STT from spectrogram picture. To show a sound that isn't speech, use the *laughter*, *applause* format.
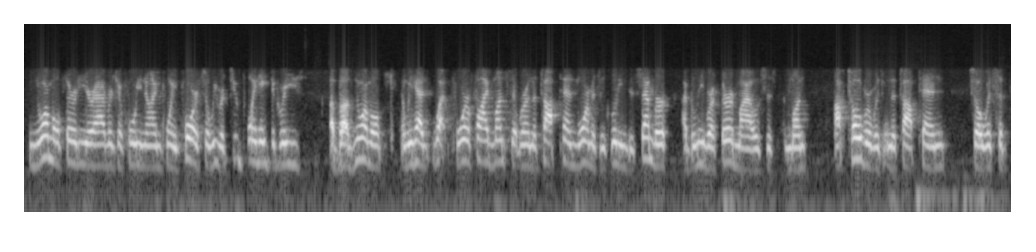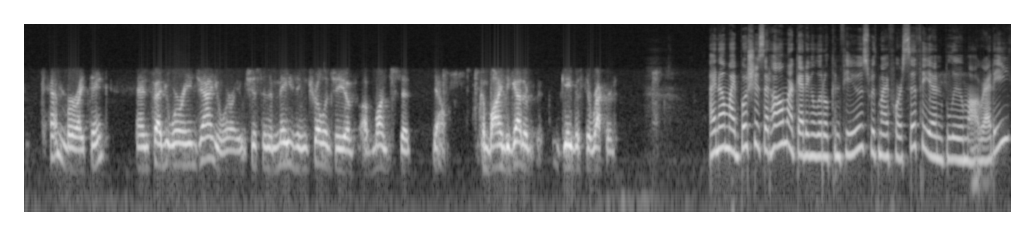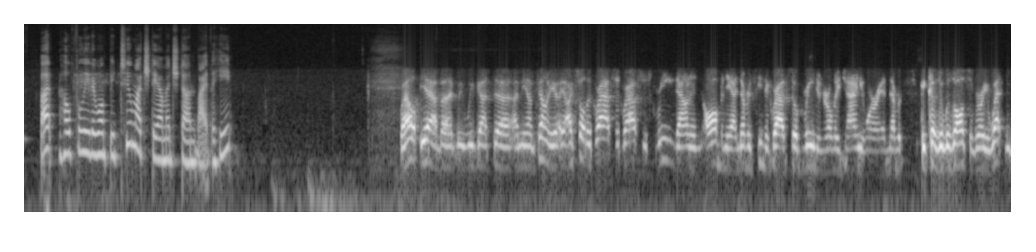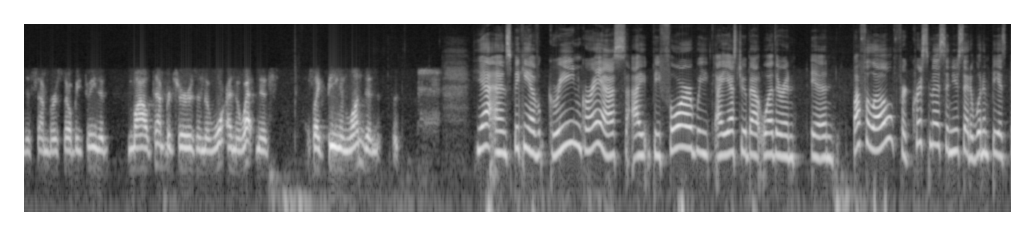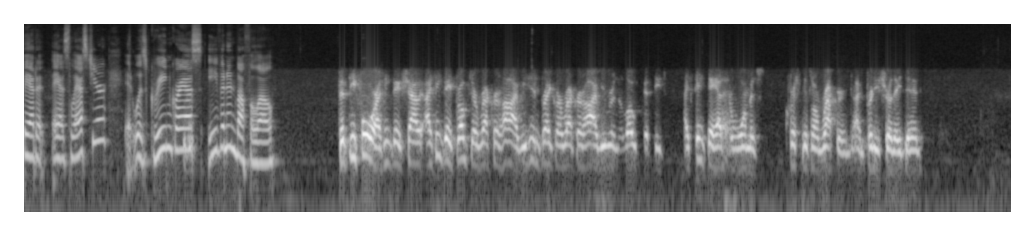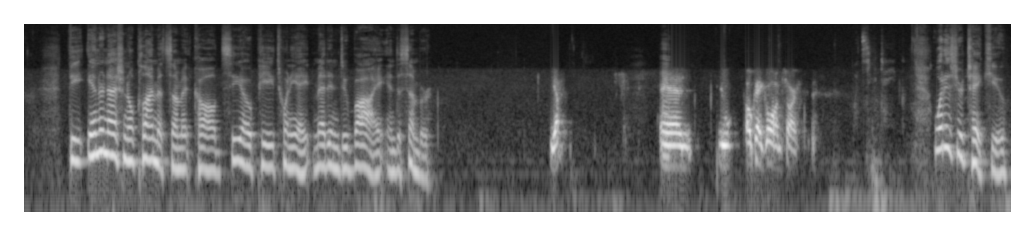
normal 30-year average of 49.4. So we were 2.8 degrees above normal, and we had what four or five months that were in the top 10 warmest, including December. I believe our third mildest month. October was in the top 10. So it was September, I think and February and January. It was just an amazing trilogy of, of months that, you know, combined together gave us the record. I know my bushes at home are getting a little confused with my forsythia in bloom already, but hopefully there won't be too much damage done by the heat. Well, yeah, but we, we got, uh, I mean, I'm telling you, I saw the grass. The grass was green down in Albany. I'd never seen the grass so green in early January. I'd never, because it was also very wet in December. So between the mild temperatures and the war- and the wetness, it's like being in London. Yeah, and speaking of green grass, I before we I asked you about weather in in Buffalo for Christmas, and you said it wouldn't be as bad as last year. It was green grass even in Buffalo. 54. I think they shouted. I think they broke their record high. We didn't break our record high. We were in the low 50s. I think they had their warmest Christmas on record. I'm pretty sure they did. The International Climate Summit called COP28 met in Dubai in December. Yep. Uh, and you okay? Go. on. sorry. What's your take? What is your take, Hugh?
